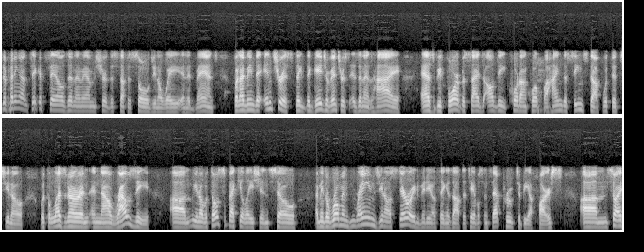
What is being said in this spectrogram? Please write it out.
Depending on ticket sales, and I mean, I'm sure this stuff is sold, you know, way in advance. But I mean, the interest, the the gauge of interest isn't as high as before. Besides all the quote unquote behind the scenes stuff with its, you know, with the Lesnar and and now Rousey, um, you know, with those speculations. So. I mean, the Roman Reigns, you know, steroid video thing is off the table since that proved to be a farce. Um, so I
